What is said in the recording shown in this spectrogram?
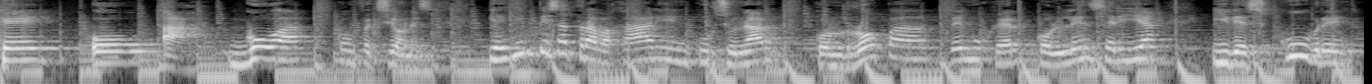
G-O-A, Goa Confecciones. Y ahí empieza a trabajar y a incursionar con ropa de mujer, con lencería y descubre,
